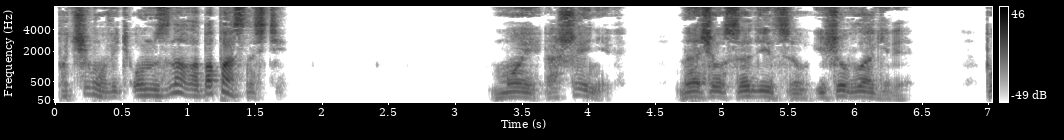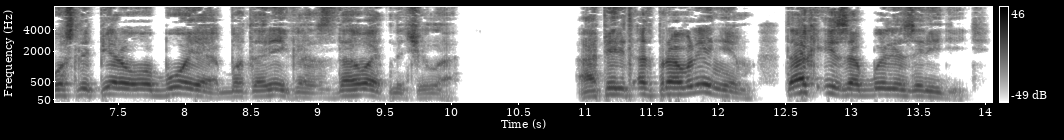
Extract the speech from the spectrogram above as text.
почему? Ведь он знал об опасности. Мой ошейник начал садиться еще в лагере. После первого боя батарейка сдавать начала. А перед отправлением так и забыли зарядить.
